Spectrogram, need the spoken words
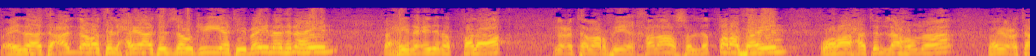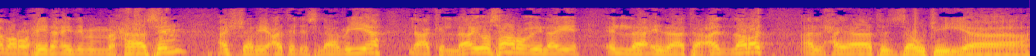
فإذا تعذرت الحياة الزوجية بين اثنين فحينئذ الطلاق يعتبر فيه خلاص للطرفين وراحة لهما فيعتبر حينئذ من محاسن الشريعة الإسلامية لكن لا يصار إليه إلا إذا تعذرت الحياة الزوجية.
